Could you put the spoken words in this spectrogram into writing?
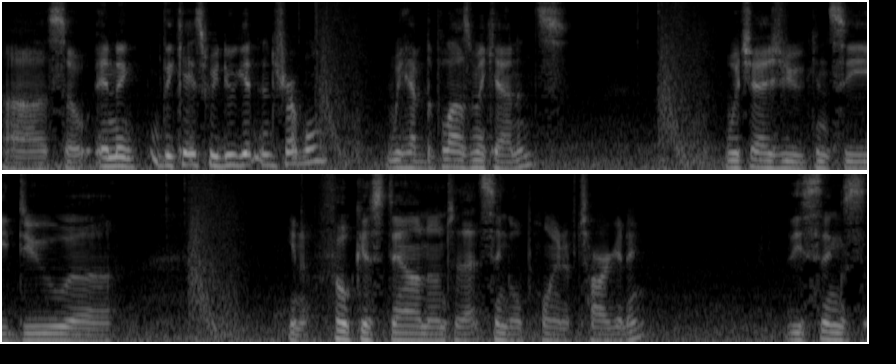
Uh, so in the case we do get into trouble, we have the plasma cannons, which as you can see do uh, you know focus down onto that single point of targeting. These things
